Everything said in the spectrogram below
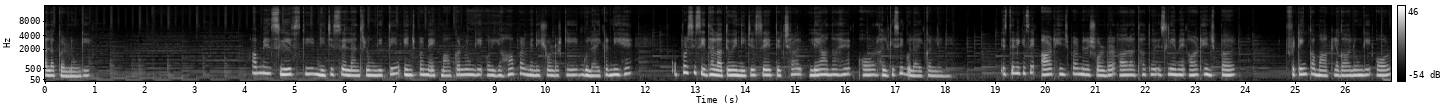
अलग कर लूँगी। अब मैं स्लीव्स की नीचे से लेंथ लूँगी तीन इंच पर मैं एक मार्क कर लूँगी और यहाँ पर मैंने शोल्डर की गुलाई करनी है। ऊपर से सीधा लाते हुए नीचे से तिरछा ले आना है और हल्की सी गुलाई कर लेनी। इस तरीके से आठ इंच पर मेरा शोल्डर आ रहा था तो इसलिए मैं आठ इंच पर फिटिंग का मार्क लगा लूँगी और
